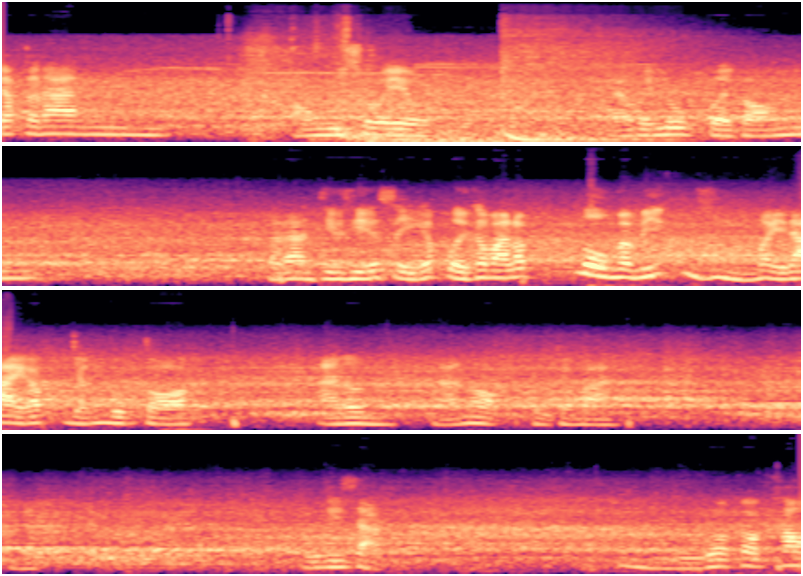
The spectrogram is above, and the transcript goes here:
ครับทางด้านของวิชเอลแล้วเป็นลูกเปิดของทางด้านทีทีสี่ก็เปิดเข้ามาแล้วมงแบบนี้ไม่ได้ครับยังบุกต่ออานนท์หนานอกถูกจะมาครับลูกที่สักดิ์อืมดูว่าก็เข้า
